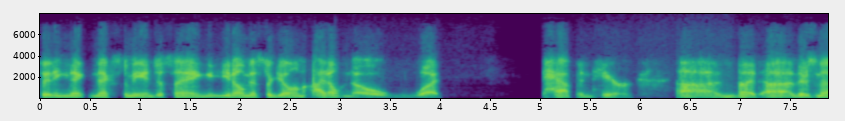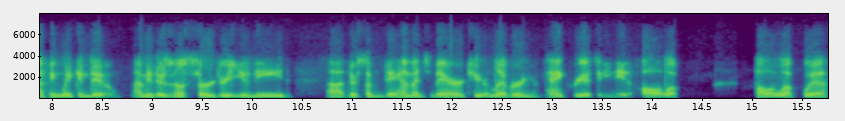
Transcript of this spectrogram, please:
sitting ne- next to me and just saying, you know, Mr. Gillam, I don't know what happened here. Uh, but uh, there's nothing we can do. I mean, there's no surgery you need. Uh, there's some damage there to your liver and your pancreas that you need to follow up follow up with.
